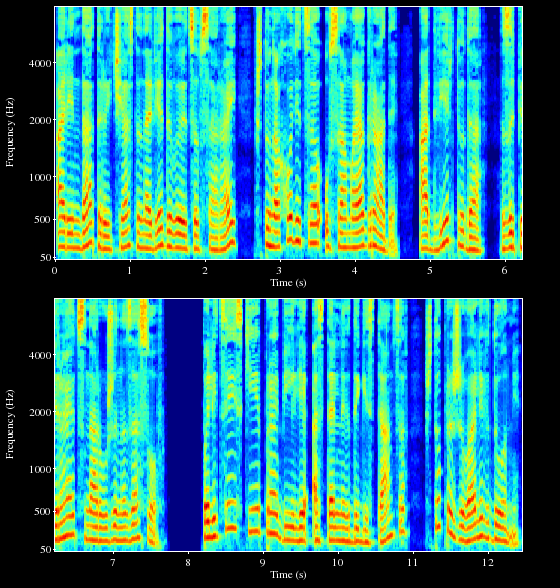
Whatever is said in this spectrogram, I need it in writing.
Арендаторы часто наведываются в сарай, что находится у самой ограды, а дверь туда запирают снаружи на засов. Полицейские пробили остальных дагестанцев, что проживали в доме.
